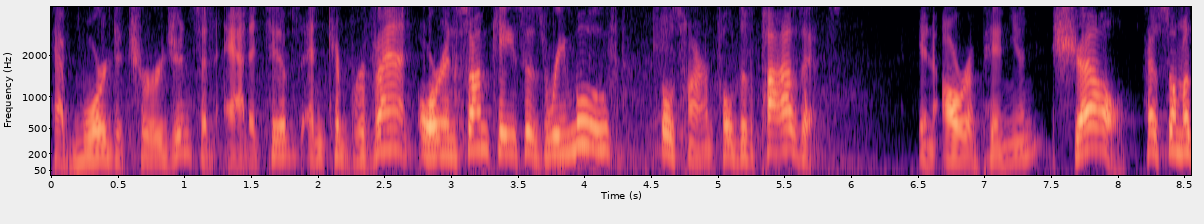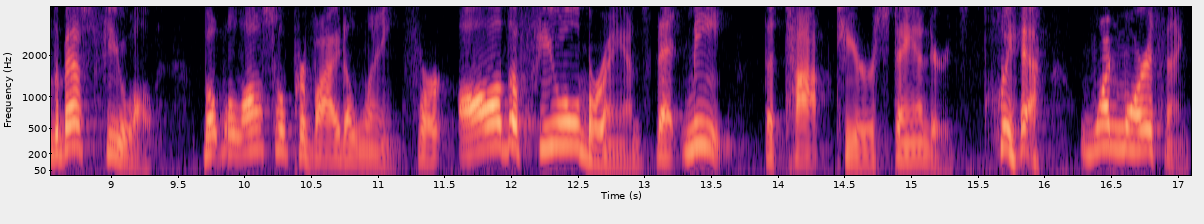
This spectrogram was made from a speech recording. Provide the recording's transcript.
have more detergents and additives and can prevent, or in some cases remove, those harmful deposits. In our opinion, Shell has some of the best fuel, but will also provide a link for all the fuel brands that meet the top tier standards. Oh, yeah, one more thing.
